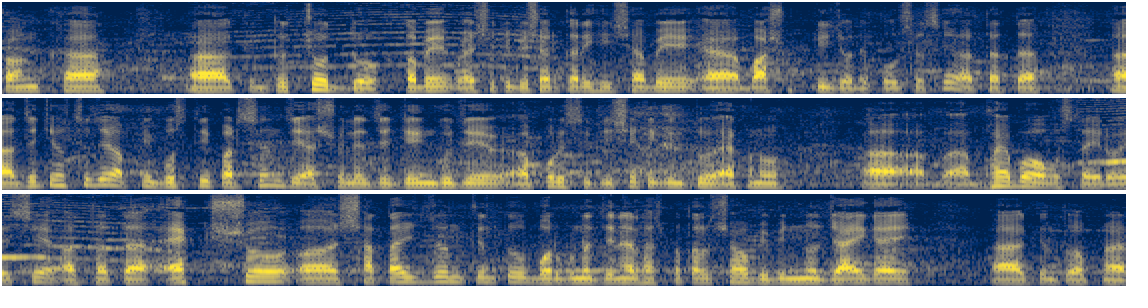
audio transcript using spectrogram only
সংখ্যা কিন্তু চোদ্দ। তবে সেটি বেসরকারি হিসাবে বাষট্টি জনে পৌঁছেছে। অর্থাৎ যেটি হচ্ছে যে আপনি বুঝতেই পারছেন যে আসলে যে ডেঙ্গু যে পরিস্থিতি সেটি কিন্তু এখনও আহ, ভয়াবহ অবস্থায় রয়েছে। অর্থাৎ একশো সাতাশ জন কিন্তু বরগুনা জেনারেল হাসপাতাল সহ বিভিন্ন জায়গায় কিন্তু আপনার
